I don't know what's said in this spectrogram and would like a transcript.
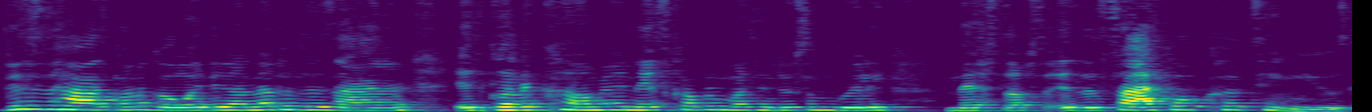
This is how it's gonna go. And then another designer is gonna come in the next couple of months and do some really messed up. So the cycle continues.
